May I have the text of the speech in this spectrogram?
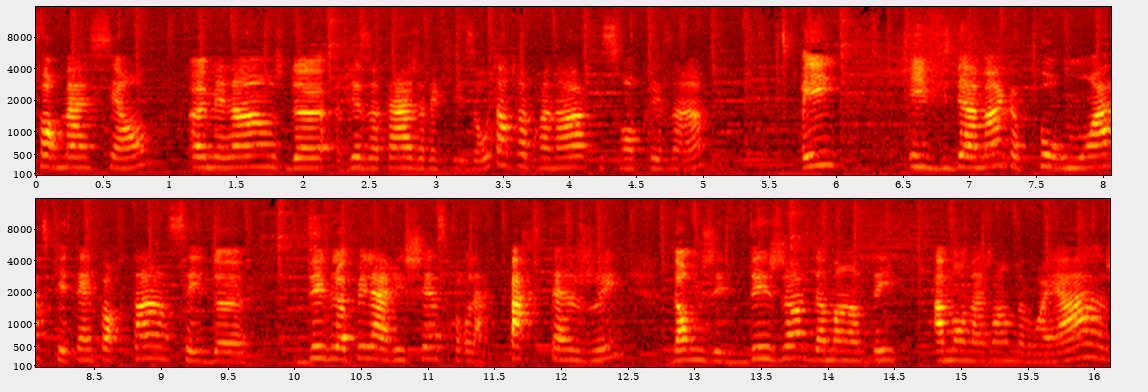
formation, un mélange de réseautage avec les autres entrepreneurs qui seront présents. Et évidemment que pour moi, ce qui est important, c'est de développer la richesse pour la partager donc, j'ai déjà demandé à mon agent de voyage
